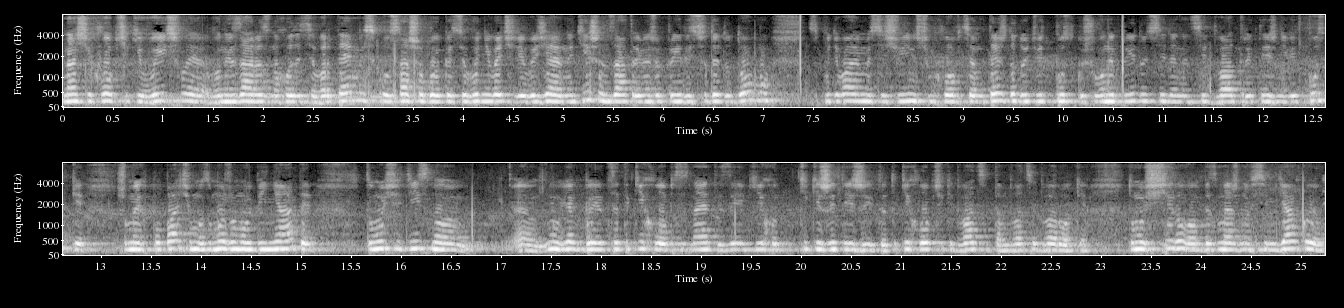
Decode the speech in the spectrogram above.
Наші хлопчики вийшли. Вони зараз знаходяться в Артемівську. Саша Бойко сьогодні ввечері виїжджає в Нетішин. Завтра він вже приїде сюди додому. Сподіваємося, що іншим хлопцям теж дадуть відпустку, що вони приїдуть сюди на ці 2-3 тижні відпустки, що ми їх побачимо, зможемо обійняти. Тому що дійсно, е, ну якби це такі хлопці, знаєте, за яких от тільки жити і жити. Такі хлопчики 20 там 22 роки. Тому щиро вам безмежно всім дякую.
